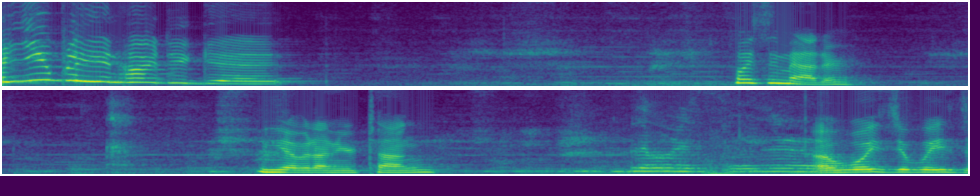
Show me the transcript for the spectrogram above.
you playing hard to get? What's the matter? You have it on your tongue? Uh, where's the, where's?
